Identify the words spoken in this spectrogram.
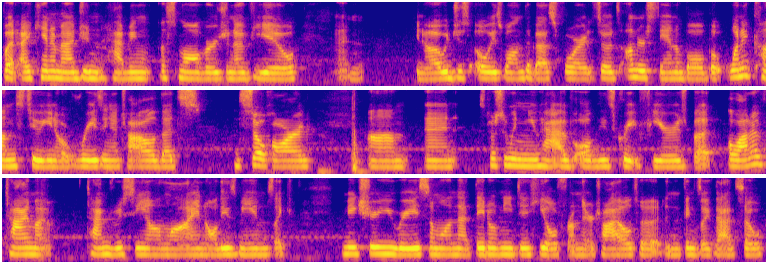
but I can't imagine having a small version of you and you know, I would just always want the best for it. So it's understandable. But when it comes to, you know, raising a child, that's it's so hard. Um, and especially when you have all these great fears. But a lot of time I, times we see online all these memes like make sure you raise someone that they don't need to heal from their childhood and things like that. So,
